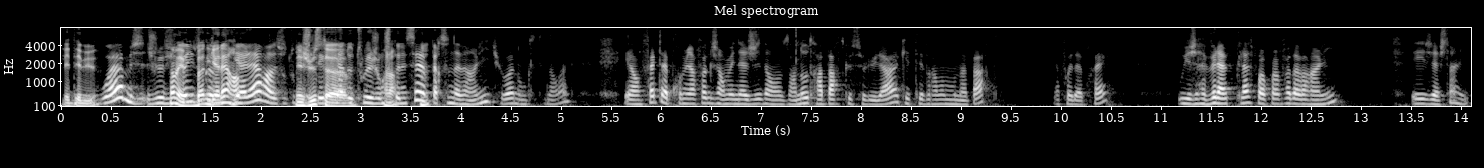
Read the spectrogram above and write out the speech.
Les débuts. Ouais, mais je le vis Non, mais pas tout comme galère, une hein. galère, euh, surtout Mais que juste, euh, de tous les gens que voilà. je connaissais. Mm. Personne n'avait un lit, tu vois, donc c'était normal. Et en fait, la première fois que j'ai emménagé dans un autre appart que celui-là, qui était vraiment mon appart, la fois d'après, où j'avais la place pour la première fois d'avoir un lit, et j'ai acheté un lit.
